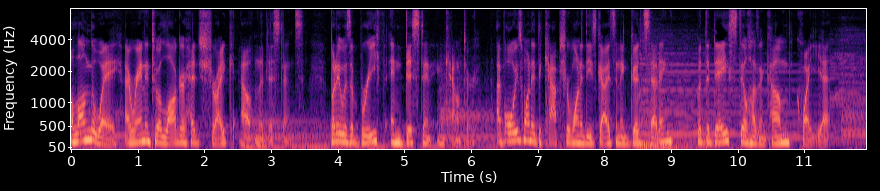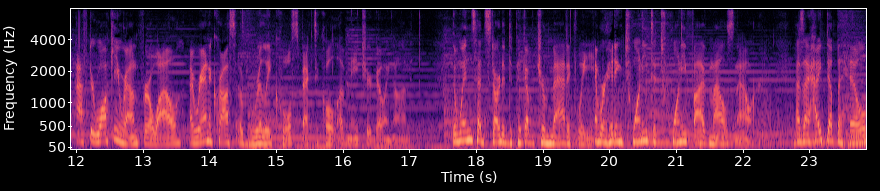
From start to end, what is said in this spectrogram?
Along the way, I ran into a loggerhead shrike out in the distance, but it was a brief and distant encounter. I've always wanted to capture one of these guys in a good setting, but the day still hasn't come quite yet. After walking around for a while, I ran across a really cool spectacle of nature going on. The winds had started to pick up dramatically and were hitting 20 to 25 miles an hour. As I hiked up a hill,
